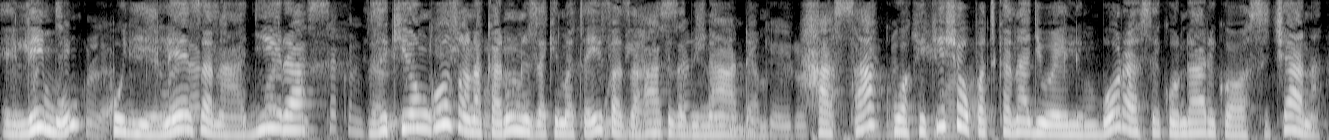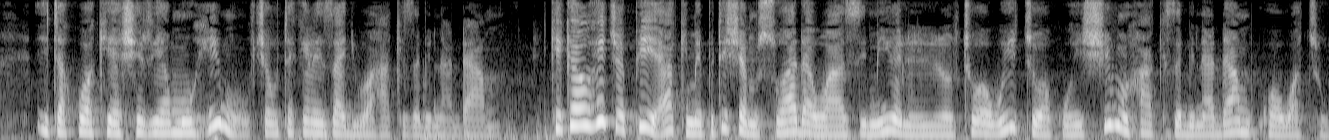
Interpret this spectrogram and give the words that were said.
elimu, kujieleza na ajira, zikiongozwa na kanuni za kimataifa za haki za binadamu, hasa kuhakikisha upatikanaji wa elimu bora ya sekondari kwa wasichana itakuwa kiashiria muhimu cha utekelezaji wa haki za binadamu. Kikao hicho pia kimepitisha mswada wa azimio lililotoa wito wa kuheshimu haki za binadamu kwa watu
